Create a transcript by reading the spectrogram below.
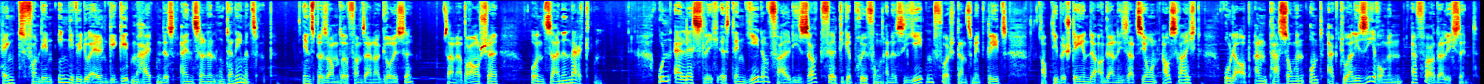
hängt von den individuellen Gegebenheiten des einzelnen Unternehmens ab, insbesondere von seiner Größe, seiner Branche und seinen Märkten. Unerlässlich ist in jedem Fall die sorgfältige Prüfung eines jeden Vorstandsmitglieds, ob die bestehende Organisation ausreicht oder ob Anpassungen und Aktualisierungen erforderlich sind.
